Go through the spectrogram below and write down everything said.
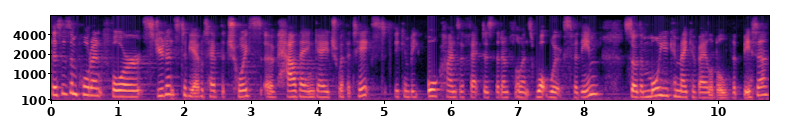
This is important for students to be able to have the choice of how they engage with a text. There can be all kinds of factors that influence what works for them. So the more you can make available, the better.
